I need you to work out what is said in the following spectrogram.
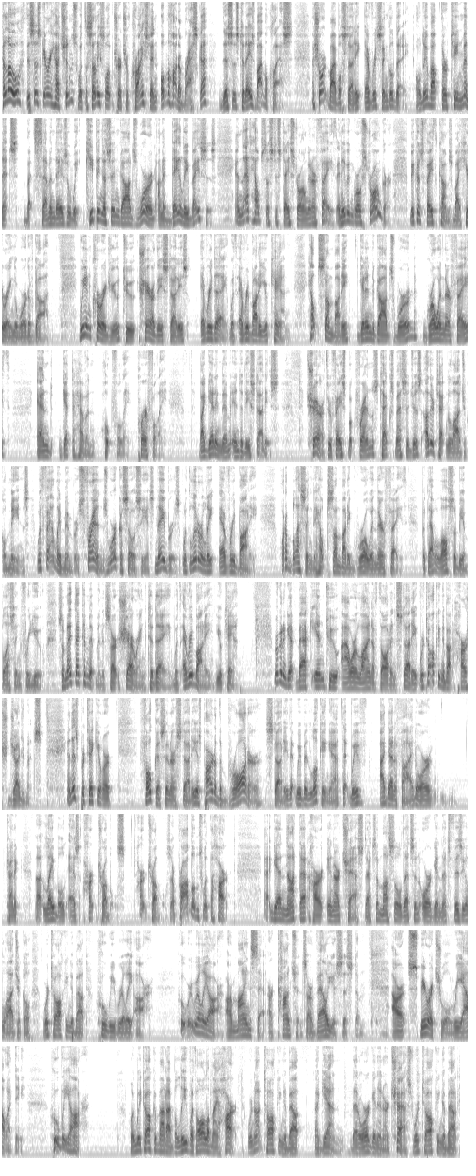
Hello, this is Gary Hutchins with the Sunny Slope Church of Christ in Omaha, Nebraska. This is today's Bible class, a short Bible study every single day, only about 13 minutes, but seven days a week, keeping us in God's Word on a daily basis. And that helps us to stay strong in our faith and even grow stronger because faith comes by hearing the Word of God. We encourage you to share these studies every day with everybody you can. Help somebody get into God's Word, grow in their faith, and get to heaven, hopefully, prayerfully, by getting them into these studies. Share through Facebook friends, text messages, other technological means, with family members, friends, work associates, neighbors, with literally everybody. What a blessing to help somebody grow in their faith. But that will also be a blessing for you. So make that commitment and start sharing today with everybody you can. We're going to get back into our line of thought and study. We're talking about harsh judgments. And this particular focus in our study is part of the broader study that we've been looking at that we've identified or kind of uh, labeled as heart troubles. Heart troubles are problems with the heart. Again, not that heart in our chest. That's a muscle, that's an organ, that's physiological. We're talking about who we really are. Who we really are, our mindset, our conscience, our value system, our spiritual reality, who we are. When we talk about I believe with all of my heart, we're not talking about, again, that organ in our chest. We're talking about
